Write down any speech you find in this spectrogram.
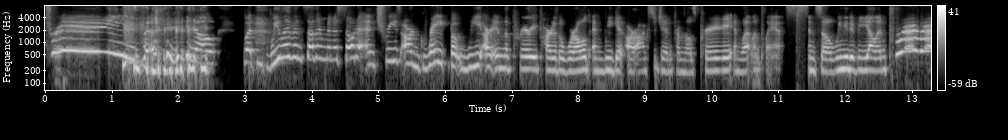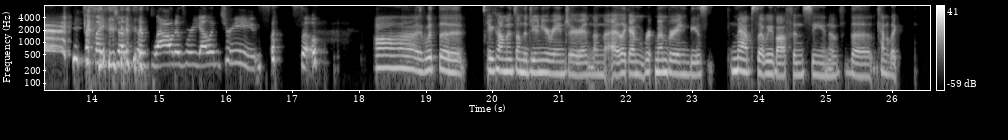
Trees! you know, but we live in southern Minnesota and trees are great, but we are in the prairie part of the world and we get our oxygen from those prairie and wetland plants. And so we need to be yelling prairie like just as loud as we're yelling trees. so uh with the your comments on the junior ranger and then I like I'm remembering these maps that we've often seen of the kind of like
